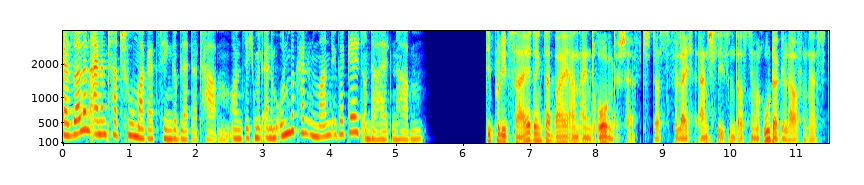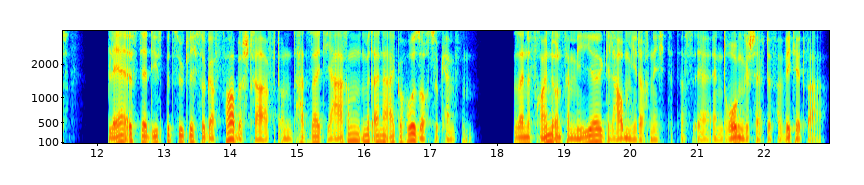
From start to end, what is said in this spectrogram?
Er soll in einem Tattoo-Magazin geblättert haben und sich mit einem unbekannten Mann über Geld unterhalten haben. Die Polizei denkt dabei an ein Drogengeschäft, das vielleicht anschließend aus dem Ruder gelaufen ist. Blair ist ja diesbezüglich sogar vorbestraft und hat seit Jahren mit einer Alkoholsucht zu kämpfen. Seine Freunde und Familie glauben jedoch nicht, dass er in Drogengeschäfte verwickelt war.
